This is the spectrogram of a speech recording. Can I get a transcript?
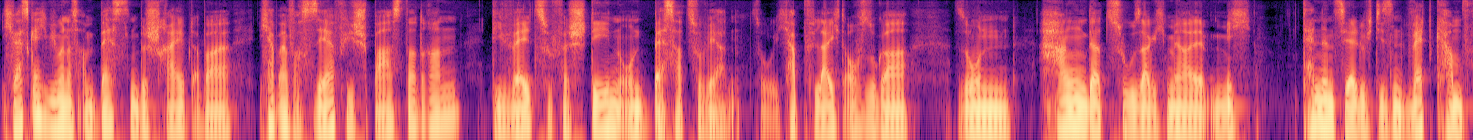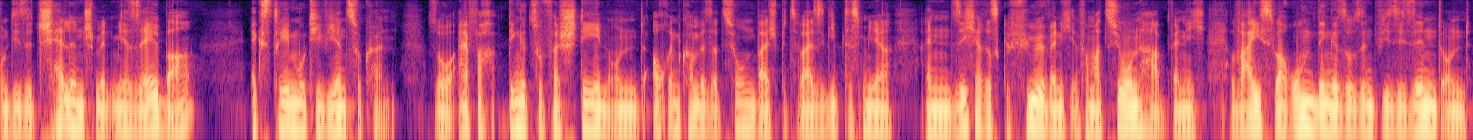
ich weiß gar nicht, wie man das am besten beschreibt, aber ich habe einfach sehr viel Spaß daran, die Welt zu verstehen und besser zu werden. So, ich habe vielleicht auch sogar so einen Hang dazu, sage ich mal, mich tendenziell durch diesen Wettkampf und diese Challenge mit mir selber extrem motivieren zu können. So einfach Dinge zu verstehen und auch in Konversationen beispielsweise gibt es mir ein sicheres Gefühl, wenn ich Informationen habe, wenn ich weiß, warum Dinge so sind, wie sie sind. Und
